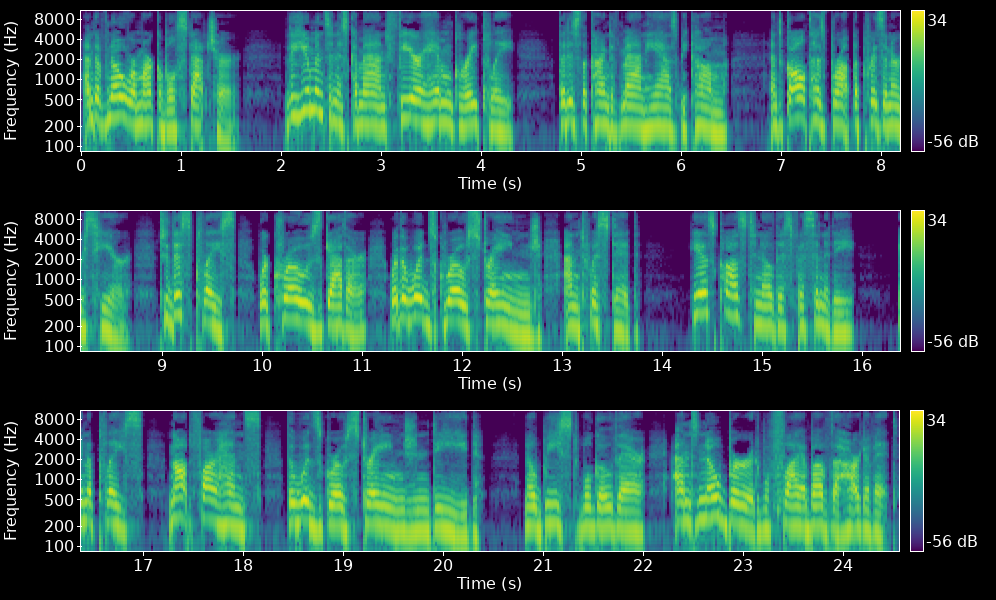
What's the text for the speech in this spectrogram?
and of no remarkable stature. The humans in his command fear him greatly. That is the kind of man he has become. And Gault has brought the prisoners here, to this place where crows gather, where the woods grow strange and twisted. He has cause to know this vicinity. In a place, not far hence, the woods grow strange indeed. No beast will go there, and no bird will fly above the heart of it.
